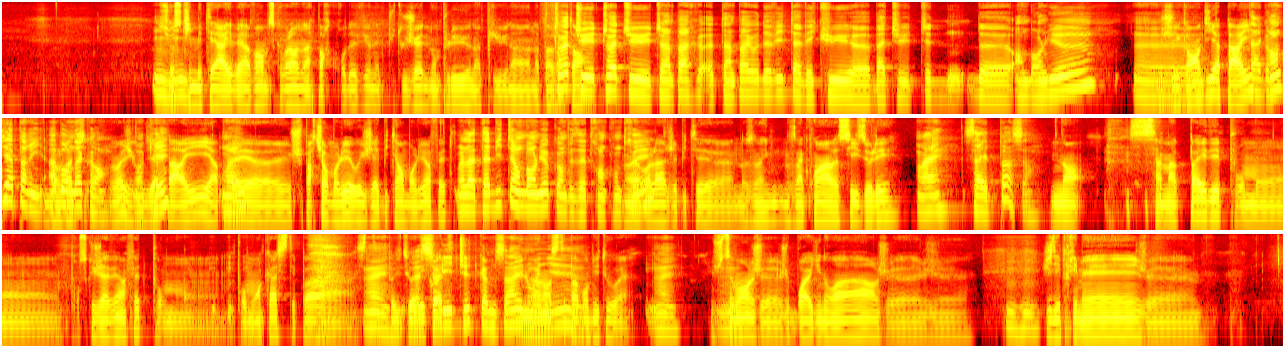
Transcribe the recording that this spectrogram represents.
sur ce Mhm. qui m'était arrivé avant, parce que voilà, on a un parcours de vie, on n'est plus tout jeune non plus, on n'a plus, on a, on a pas 20 Toi, ans. tu, toi, tu as un, parcours de vie, tu as vécu euh, bah, tu, tu- de- en banlieue. Euh, J'ai grandi à Paris. Tu as grandi à Paris. Ah bon, d'accord. Ouais, j'ai grandi à Paris. Après, Ouais. euh, je suis parti en banlieue. Oui, j'ai habité en banlieue en fait. Voilà, t'habitais en banlieue quand vous êtes rencontrés. Ouais, voilà, j'habitais euh, dans, un, dans un coin assez isolé. Ouais, ça aide pas, ça. Non, ça m'a pas aidé pour mon pour ce que j'avais en fait. Pour mon pour mon cas, c'était pas Ouais, pas du tout la adéquat. solitude comme ça, Non, éloignée. non, c'était pas bon du tout. Ouais. Justement, je, je broyais du noir. Je, je- Mhm. j'ai déprimé. Je...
